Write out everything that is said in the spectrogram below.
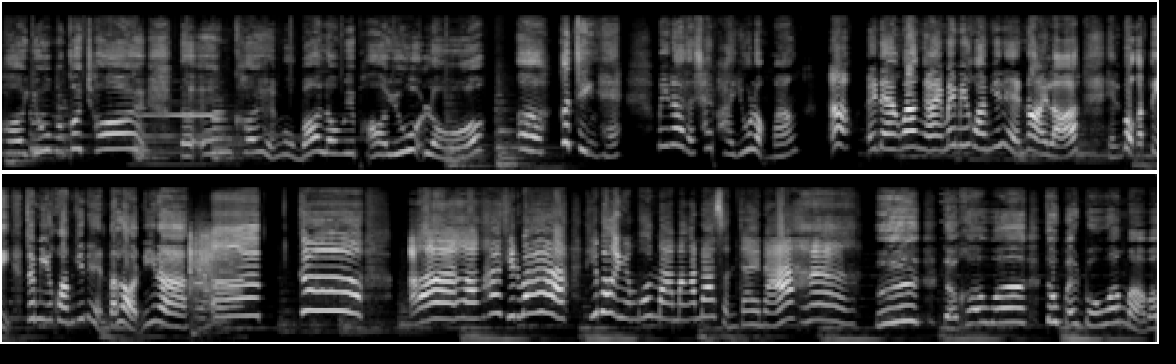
พายุมันก็ใช่ แต่เองเคยเห็นหมู่บ้านเรามีพายุเหรอ เออ ก็จริงแฮะ ไม่น่าจะใช่พายุหรอกมั้ง อ้าว ไอแดงว่าไงไม่มีความคิดเห็นหน่อยเหรอ เห็นปกติจะมีความคิดเห็นตลอดนี่นาเออ ก็ เออข้าคิดว่า ที่พ่อเอ็มพูดมามันก็น่าสนใจนะฮะเฮ้ยแต่ข้าว่าต้องเป็นเพราะว่าหมามา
